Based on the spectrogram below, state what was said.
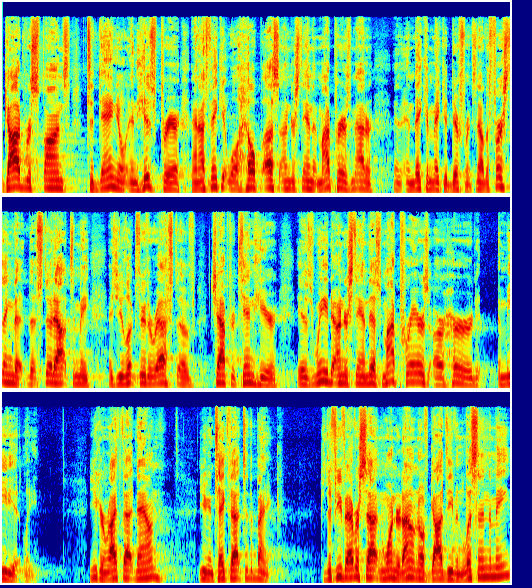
God responds to Daniel in his prayer. And I think it will help us understand that my prayers matter and, and they can make a difference. Now, the first thing that, that stood out to me as you look through the rest of chapter 10 here is we need to understand this my prayers are heard immediately. You can write that down, you can take that to the bank. Because if you've ever sat and wondered, I don't know if God's even listening to me,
